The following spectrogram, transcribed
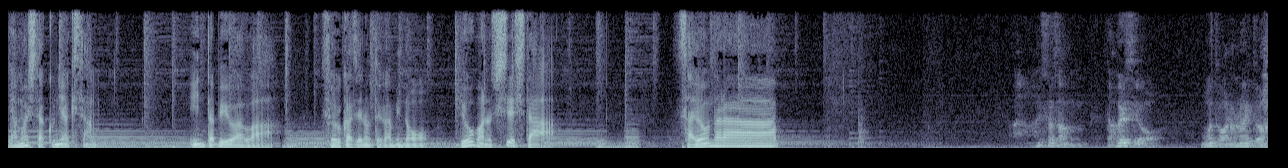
山下邦明さん。インタビュアーは「そよ風の手紙」の龍馬の父でした。さようなら。林田さんダメですよ。もっと笑わないと。写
